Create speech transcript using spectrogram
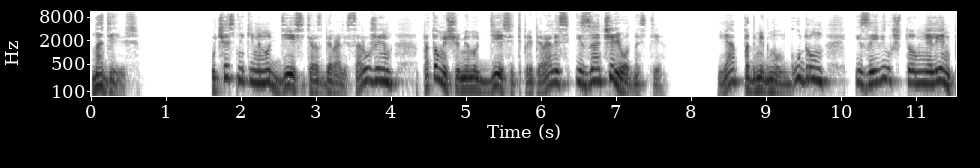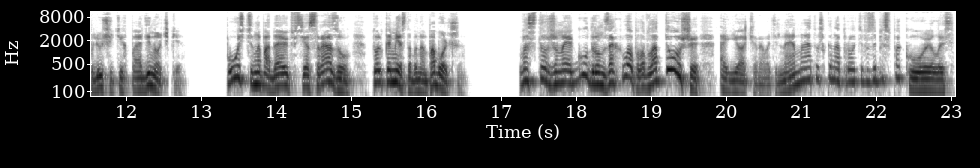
Надеюсь. Участники минут десять разбирались с оружием, потом еще минут десять припирались из-за очередности. Я подмигнул Гудрун и заявил, что мне лень плющить их поодиночке. Пусть нападают все сразу, только места бы нам побольше. Восторженная Гудрун захлопала в ладоши, а ее очаровательная матушка, напротив, забеспокоилась.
